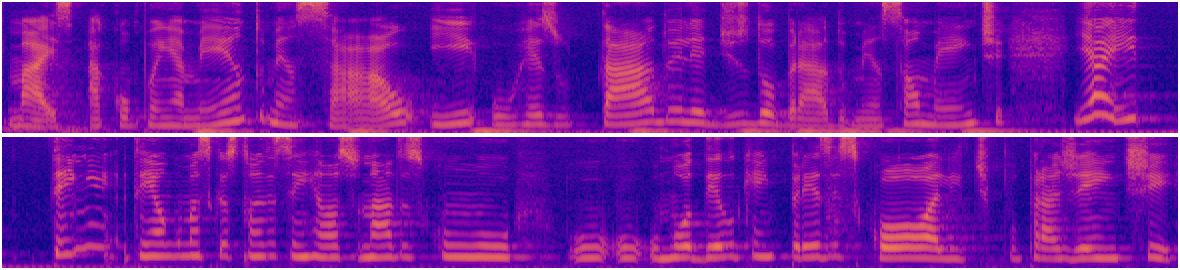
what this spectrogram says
mas acompanhamento mensal e o resultado ele é desdobrado mensalmente. E aí tem, tem algumas questões assim relacionadas com o, o, o modelo que a empresa escolhe, tipo, para a gente.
